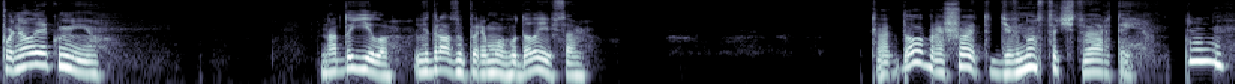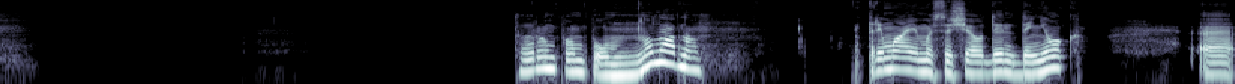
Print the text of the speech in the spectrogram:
Поняли, як умію? Надоїло. Відразу перемогу дали і все. Так, добре, що я тут? 94-й. Пу. Тарам-пам-пум. Ну, ладно. Тримаємося ще один деньок. Е,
